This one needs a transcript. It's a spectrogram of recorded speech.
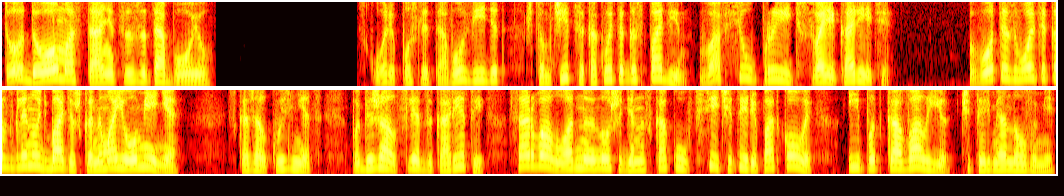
то дом останется за тобою». Вскоре после того видят, что мчится какой-то господин во всю прыть в своей карете, «Вот извольте-ка взглянуть, батюшка, на мое умение», — сказал кузнец. Побежал вслед за каретой, сорвал у одной лошади на скаку все четыре подковы и подковал ее четырьмя новыми.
